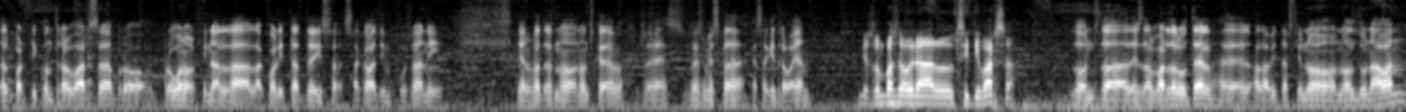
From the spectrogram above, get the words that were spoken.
del partit contra el Barça, però, però bueno, al final la, la qualitat d'ells s'ha s'ha acabat imposant i, i a nosaltres no, no ens queda res, res més que, que seguir treballant. Des d'on vas veure el City-Barça? Doncs de, des del bar de l'hotel, eh, a l'habitació no, no el donaven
